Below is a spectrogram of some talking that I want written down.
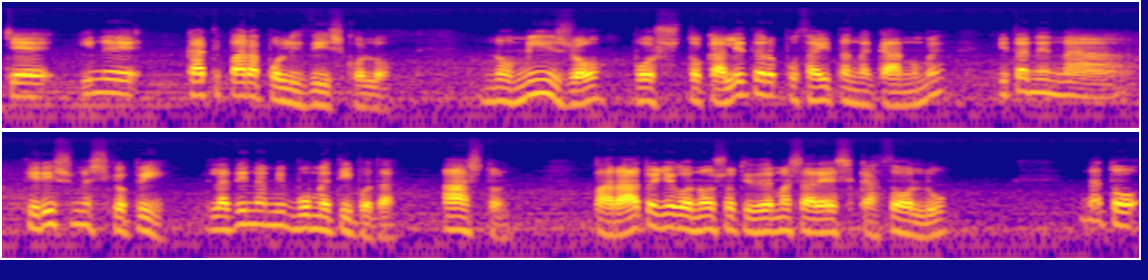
και είναι κάτι πάρα πολύ δύσκολο. Νομίζω πως το καλύτερο που θα ήταν να κάνουμε ήταν να τηρήσουμε σιωπή δηλαδή να μην πούμε τίποτα. Άστον, παρά το γεγονός ότι δεν μας αρέσει καθόλου, να το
